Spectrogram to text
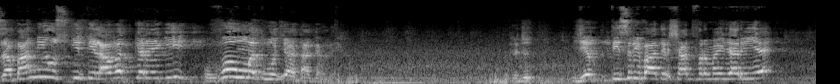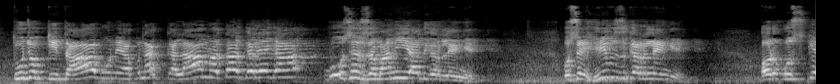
زبانی اس کی تلاوت کرے گی، وہ امت مجھے عطا کر دے یہ تیسری بات ارشاد فرمائی جا رہی ہے، تو جو کتاب انہیں اپنا کلام عطا کرے گا، وہ اسے زبانی یاد کر لیں گے، اسے حفظ کر لیں گے۔ اور اس کے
